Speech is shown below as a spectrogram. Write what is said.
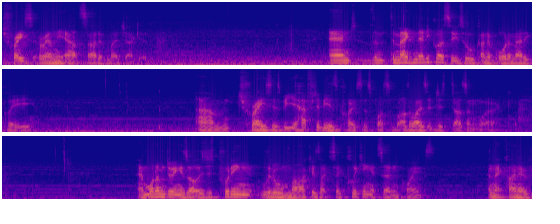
trace around the outside of my jacket. And the, the magnetic lasso tool kind of automatically um, traces, but you have to be as close as possible, otherwise it just doesn't work. And what I'm doing as well is just putting little markers, like so clicking at certain points, and that kind of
